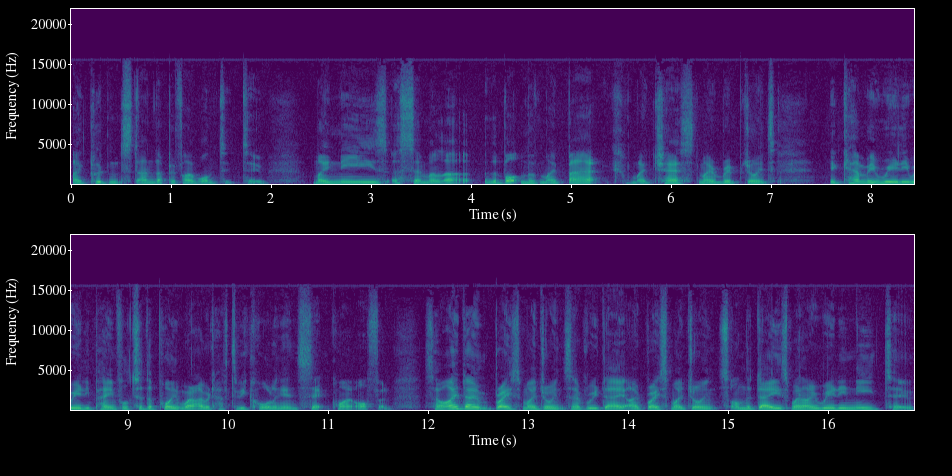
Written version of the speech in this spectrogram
I couldn't stand up if I wanted to. My knees are similar. The bottom of my back, my chest, my rib joints it can be really, really painful to the point where I would have to be calling in sick quite often. So I don't brace my joints every day. I brace my joints on the days when I really need to.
